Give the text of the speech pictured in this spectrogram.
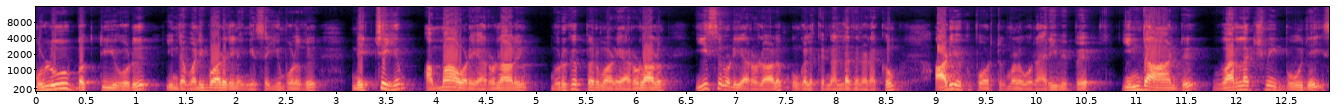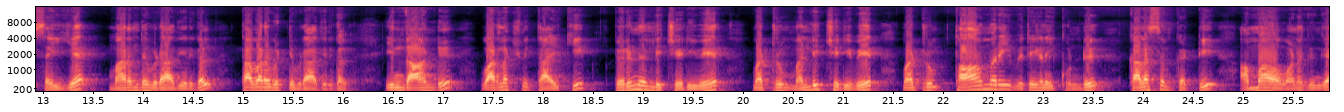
முழு பக்தியோடு இந்த வழிபாடுகளை நீங்கள் செய்யும் பொழுது நிச்சயம் அம்மாவுடைய அருளாலும் முருகப்பெருமானுடைய அருளாலும் ஈஸ்வனுடைய அருளாலும் உங்களுக்கு நல்லது நடக்கும். ஆடியோக்கு போகிறதுக்கு மேலே ஒரு அறிவிப்பு. இந்த ஆண்டு வரலட்சுமி பூஜை செய்ய மறந்து விடாதீர்கள் தவற விட்டு விடாதீர்கள். இந்த ஆண்டு வரலட்சுமி தாய்க்கு பெருநெல்லி செடி வேர் மற்றும் மல்லிச்செடி வேர் மற்றும் தாமரை விதைகளை கொண்டு கலசம் கட்டி அம்மாவை வணங்குங்க.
